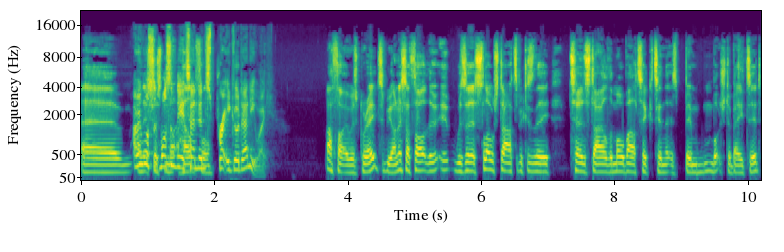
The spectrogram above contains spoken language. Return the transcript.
Um, I mean, wasn't, wasn't the helpful. attendance pretty good anyway? I thought it was great, to be honest. I thought that it was a slow starter because of the turnstile, the mobile ticketing that has been much debated.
